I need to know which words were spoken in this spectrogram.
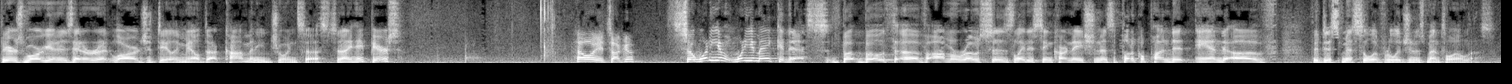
Piers Morgan is editor at large at dailymail.com, and he joins us tonight. Hey, Piers. How are you, Tucker? So what do you what do you make of this? But both of Omarosa's latest incarnation as a political pundit and of the dismissal of religion as mental illness.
